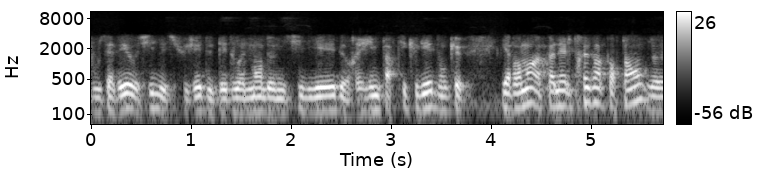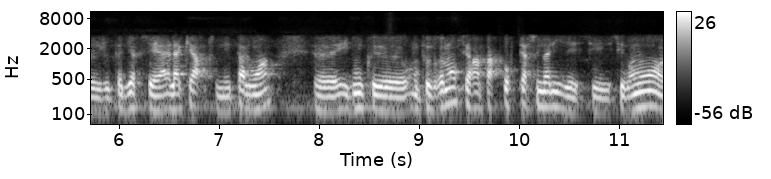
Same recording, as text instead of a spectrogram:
vous avez aussi des sujets de dédouanement domicilié, de régime particulier. Donc il y a vraiment un panel très important. Je ne veux pas dire que c'est à la carte, mais pas loin. Euh, et donc on peut vraiment faire un parcours personnalisé. C'est vraiment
